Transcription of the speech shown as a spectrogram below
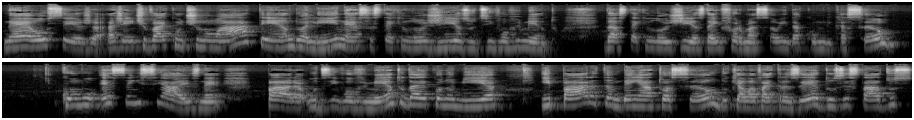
Né? Ou seja, a gente vai continuar tendo ali nessas tecnologias o desenvolvimento das tecnologias da informação e da comunicação como essenciais, né, para o desenvolvimento da economia e para também a atuação do que ela vai trazer dos estados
